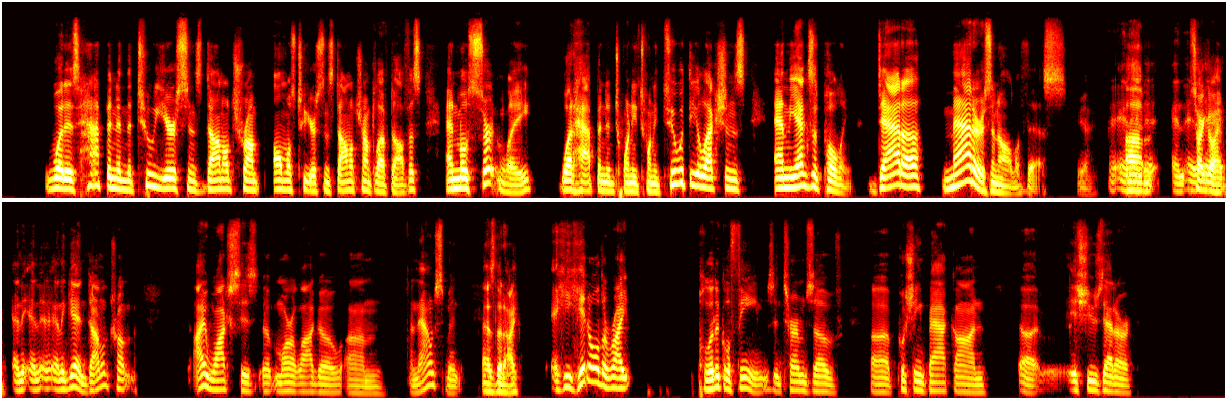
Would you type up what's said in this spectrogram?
what has happened in the two years since Donald Trump, almost two years since Donald Trump left office, and most certainly what happened in 2022 with the elections and the exit polling. Data matters in all of this. Yeah. And, um, and, and sorry, go ahead. And, and, and again, Donald Trump, I watched his uh, Mar-a-Lago um, announcement. As did I. He hit all the right political themes in terms of uh, pushing back on uh, issues that are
